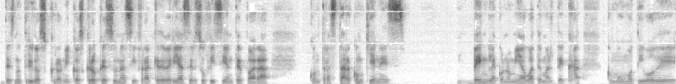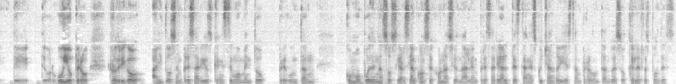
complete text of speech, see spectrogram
desnutridos crónicos. Creo que es una cifra que debería ser suficiente para contrastar con quienes ven la economía guatemalteca como un motivo de, orgullo. Pero, Rodrigo, hay dos empresarios que en este momento preguntan cómo pueden asociarse al Consejo Nacional Empresarial. Te están escuchando y están preguntando eso. ¿Qué les respondes?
